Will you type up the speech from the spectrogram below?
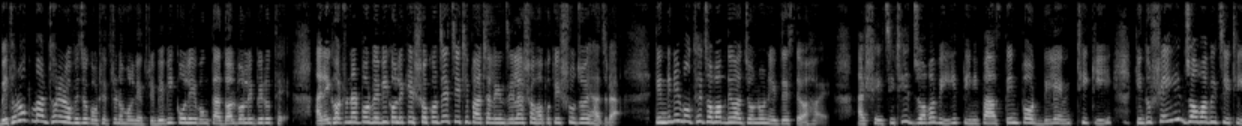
বেধরক মারধরের অভিযোগ ওঠে তৃণমূল নেত্রী বেবি কোলে এবং তার দলবলের বিরুদ্ধে। আর এই ঘটনার পর বেবি কোলেকে শোকজের চিঠি পাঠালেন জেলা সভাপতি সুজয় হাজরা। তিন দিনের মধ্যে জবাব দেওয়ার জন্য নির্দেশ দেওয়া হয়। আর সেই চিঠির জবাবই তিনি পাঁচ দিন পর দিলেন ঠিকই কিন্তু সেই জবাবি চিঠি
